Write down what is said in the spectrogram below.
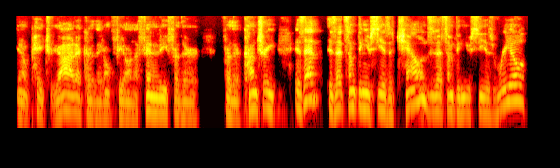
you know patriotic or they don't feel an affinity for their for their country. Is that is that something you see as a challenge? Is that something you see as real?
